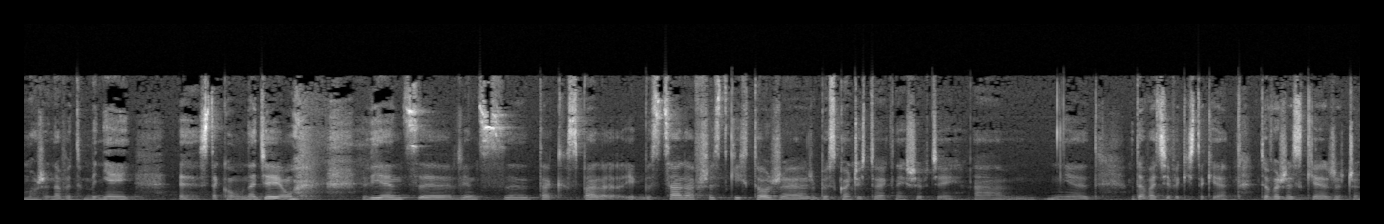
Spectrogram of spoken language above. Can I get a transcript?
może nawet mniej, e, z taką nadzieją. więc, e, więc e, tak spala, jakby scala wszystkich to, że, żeby skończyć to jak najszybciej, a nie wdawać się w jakieś takie towarzyskie rzeczy.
